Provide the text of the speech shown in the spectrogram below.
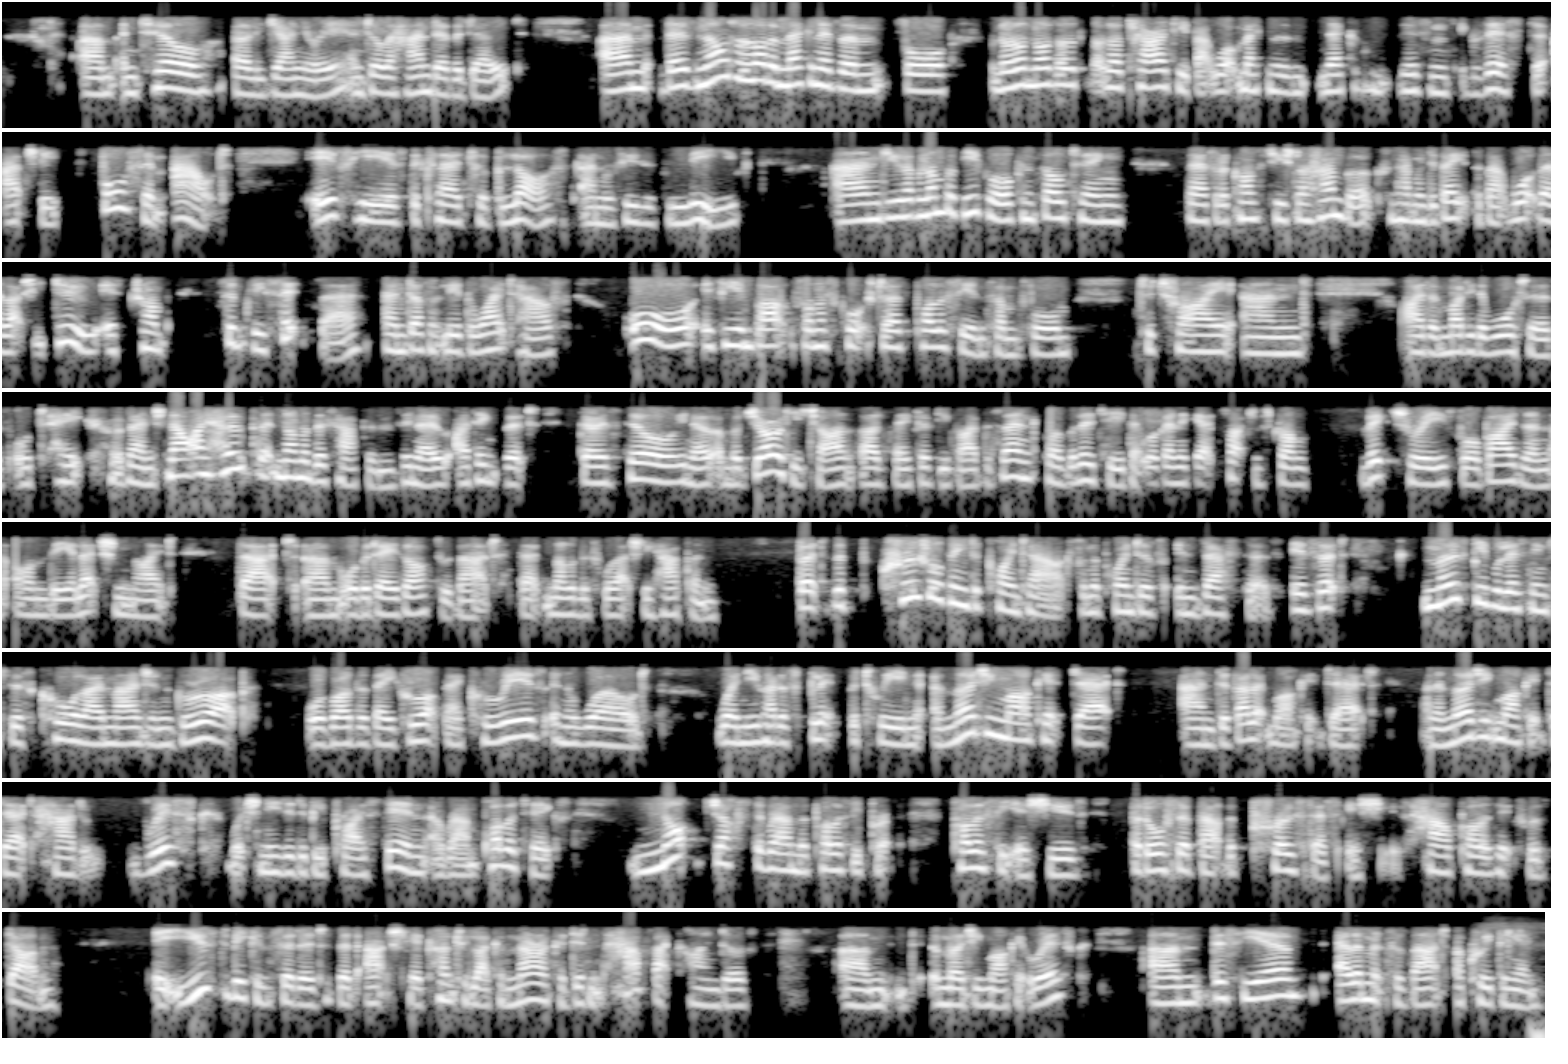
um, until early January, until the handover date. Um, there's not a lot of mechanism for, not, not a lot of clarity about what mechanism, mechanisms exist to actually force him out if he is declared to have lost and refuses to leave. And you have a number of people consulting their sort of constitutional handbooks and having debates about what they'll actually do if Trump simply sits there and doesn't leave the White House, or if he embarks on a scorched earth policy in some form to try and either muddy the waters or take revenge. Now, I hope that none of this happens. You know, I think that there is still, you know, a majority chance, I'd say 55% probability that we're going to get such a strong victory for Biden on the election night that, um, or the days after that, that none of this will actually happen. But the crucial thing to point out from the point of investors is that most people listening to this call, I imagine, grew up, or rather they grew up their careers in a world when you had a split between emerging market debt and developed market debt and emerging market debt had risk which needed to be priced in around politics, not just around the policy policy issues, but also about the process issues, how politics was done. It used to be considered that actually a country like America didn't have that kind of um, emerging market risk. Um, this year, elements of that are creeping in.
